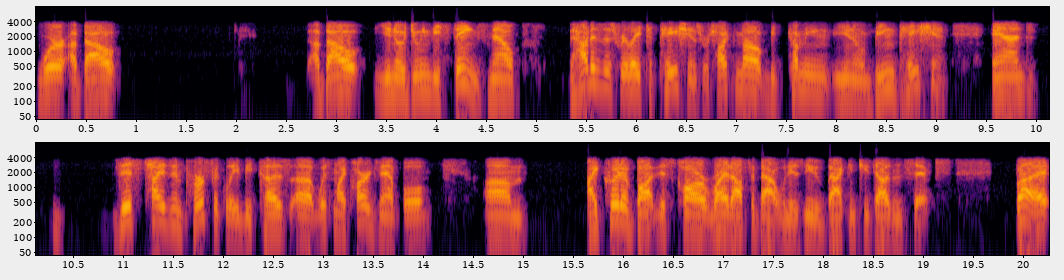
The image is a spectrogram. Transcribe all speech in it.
were about about you know doing these things. Now how does this relate to patience? We're talking about becoming you know being patient. And this ties in perfectly because uh, with my car example um, I could have bought this car right off the bat when it was new back in 2006. But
